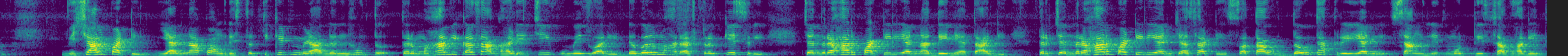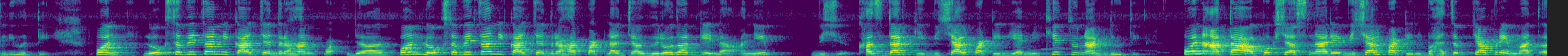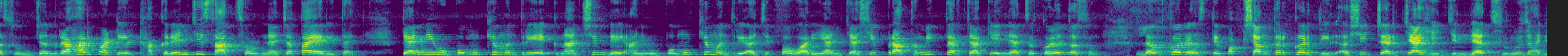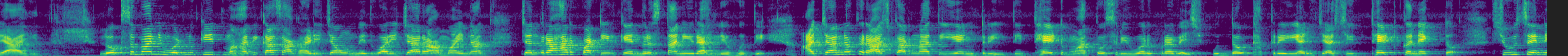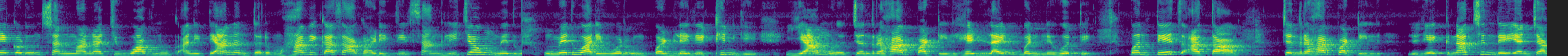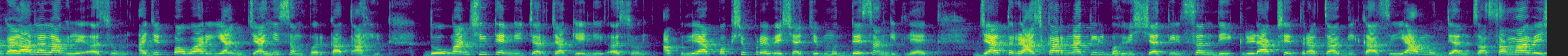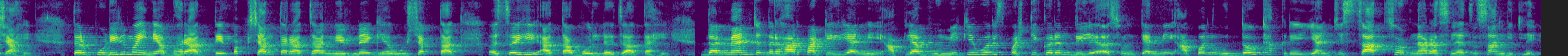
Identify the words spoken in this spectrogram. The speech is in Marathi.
विशाल पाटील यांना काँग्रेसचं तिकीट मिळालं नव्हतं तर महाविकास आघाडीची उमेदवारी डबल महाराष्ट्र केसरी चंद्रहार पाटील यांना देण्यात आली. तर चंद्रहार पाटील यांच्यासाठी स्वतः उद्धव ठाकरे यांनी सांगलीत मोठी सभा घेतली होती. पण लोकसभेचा निकाल चंद्रहार पा पण लोकसभेचा निकाल चंद्रहार पाटलांच्या विरोधात गेला आणि विश खासदारकी विशाल पाटील यांनी खेचून आणली होती. पण आता अपक्ष असणारे विशाल पाटील भाजपच्या प्रेमात असून चंद्रहार पाटील ठाकरेंची साथ सोडण्याच्या तयारीत आहेत. त्यांनी उपमुख्यमंत्री एकनाथ शिंदे आणि उपमुख्यमंत्री अजित पवार यांच्याशी प्राथमिक चर्चा केल्याचं कळत असून लवकरच ते पक्षांतर करतील अशी चर्चाही जिल्ह्यात सुरू झाल्या आहेत. लोकसभा निवडणुकीत महाविकास आघाडीच्या उमेदवारीच्या रामायणात चंद्रहार पाटील केंद्रस्थानी राहिले होते. अचानक राजकारणात एंट्री ती थेट मातोश्रीवर प्रवेश उद्धव ठाकरे यांच्याशी थेट कनेक्ट शिवसेनेकडून सन्मानाची वागणूक आणि त्यानंतर महाविकास आघाडीतील सांगलीच्या उमेद उमेदवारीवरून पडलेली ठिणगी यामुळं चंद्रहार पाटील हेडलाईन बनले होते. पण तेच आता चंद्रहार पाटील एकनाथ शिंदे यांच्या गळाला लागले असून अजित पवार यांच्याही संपर्कात आहेत. दोघांशी त्यांनी चर्चा केली असून आपल्या पक्षप्रवेशाचे मुद्दे सांगितले आहेत. ज्यात राजकारणातील भविष्यातील संधी क्रीडा क्षेत्राचा विकास या मुद्द्यांचा समावेश आहे. तर पुढील महिन्याभरात ते पक्षांतराचा निर्णय घेऊ शकतात असंही आता बोललं जात आहे. दरम्यान चंद्रहार पाटील यांनी आपल्या भूमिकेवर स्पष्टीकरण दिले असून त्यांनी आपण उद्धव ठाकरे यांची साथ सोडणार असल्याचं सांगितले.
